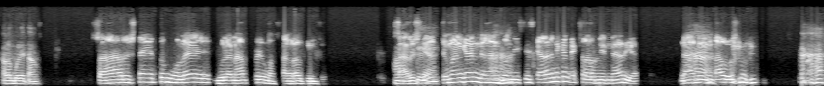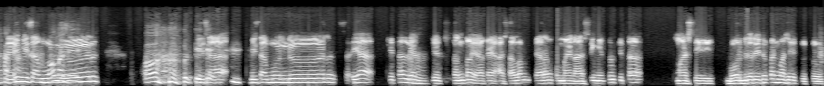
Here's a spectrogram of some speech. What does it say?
kalau boleh tahu? Seharusnya itu mulai bulan April mas, tanggal 7. Seharusnya. Oke. Cuman kan dengan Aha. kondisi sekarang ini kan extraordinary ya. Nggak ada Aha. yang tahu. Jadi bisa Oh, masih- mundur, Oh, oke. bisa bisa mundur. Ya kita lihat Aha. ya, contoh ya kayak Asalam sekarang pemain asing itu kita masih border itu kan masih tutup.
